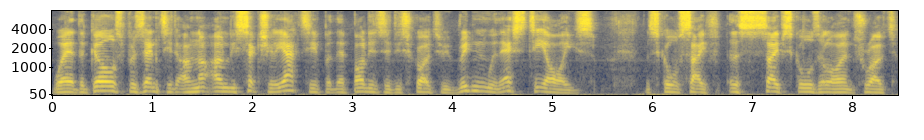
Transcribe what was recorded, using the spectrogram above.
where the girls presented are not only sexually active but their bodies are described to be ridden with STIs. The school safe the Safe Schools Alliance wrote.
